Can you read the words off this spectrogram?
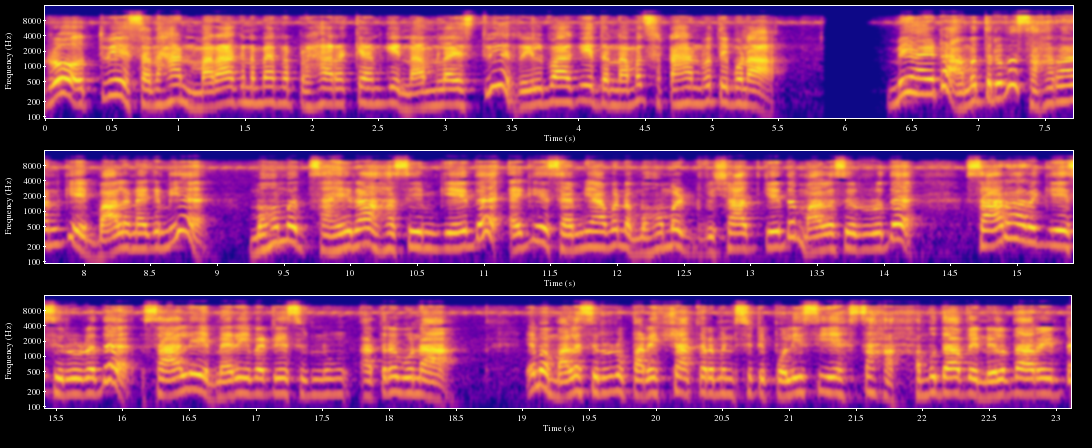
රෝ ඔත්තුවේ සඳහන් මරාගෙන මැරෙන ප්‍රහාරකයන්ගේ නම් ලයිස්තුවේ රිල්වාගේද නම සටහන්ව තිබුණා. මේ අයට අමතරව සහරාන්ගේ බාල නැගණිය මොහොමඩ් සහිරා හසීම්ගේද ඇගේ සැමියා වන මොහොමඩ් විෂාද්ගේද මල සිරුරද සාරාරගේ සිරුරද සාලේ මැරී වැටේ සිරුණු අතර වුණා. එම මල සිරුරු පරීක්ෂා කරමින් සිටි පොලිසිය සහ හමුදාවේ නිලධාරීන්ට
